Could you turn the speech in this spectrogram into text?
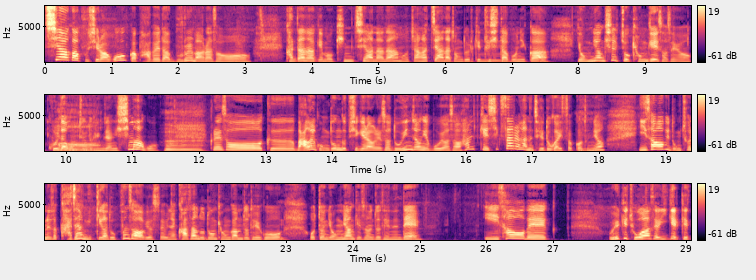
치아가 부실하고 그러니까 밥에다 물을 말아서 간단하게 뭐 김치 하나나 뭐 장아찌 하나 정도 이렇게 드시다 보니까 영양 실조 경계에 서세요. 골다공증도 아. 굉장히 심하고 음. 그래서 그 마을 공동급식이라고 해서 노인정에 모여서 함께 식사를 하는 제도가 있었거든요. 이 사업이 농촌에서 가장 인기가 높은 사업이었어요. 그냥 가사노동 경감도 되고 어떤 역량 개선도 되는데 이 사업에 왜 이렇게 좋아하세요? 이게 이렇게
